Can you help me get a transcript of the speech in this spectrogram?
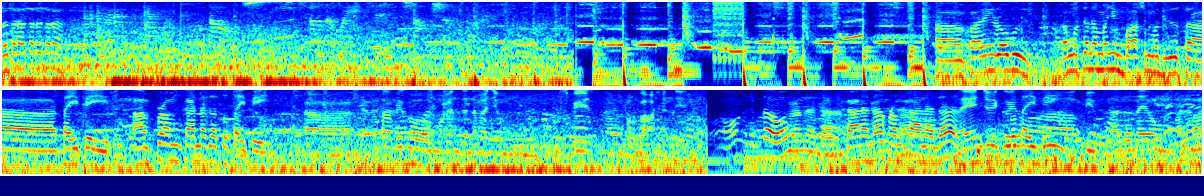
Tara, tara, tara, tara. Uh, paring Robul, kamusta naman yung bakasyon mo dito sa Taipei? Um, from Canada to Taipei. Uh, sabi ko maganda naman yung experience ng pagbakasyon dito. Ang ganda oh. Canada. Canada, from Ah, Canada. Na-enjoy ko To yung Taipei. mga view. Lalo na yung, alam mo,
